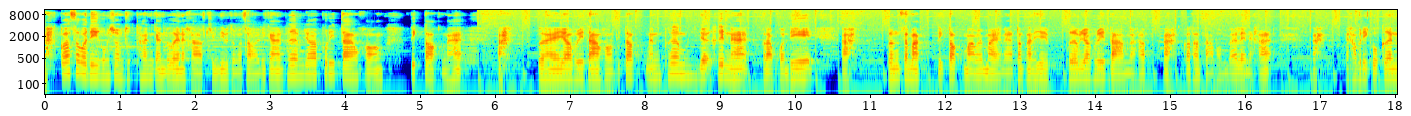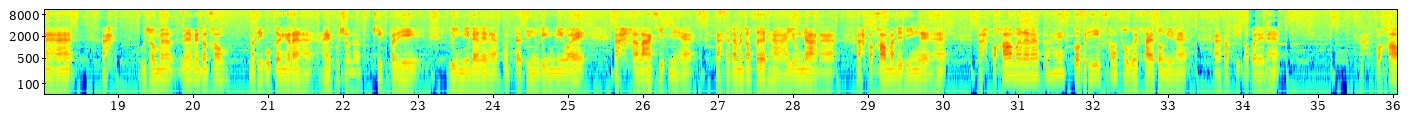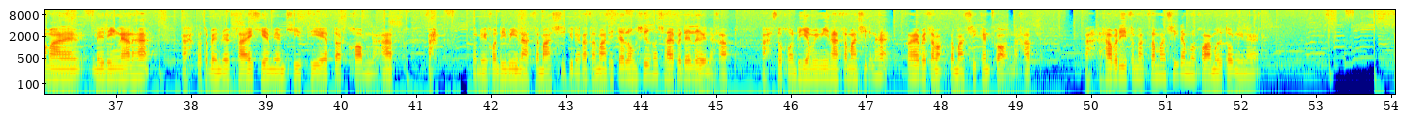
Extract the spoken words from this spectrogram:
อะก็สวัสดีคุณผู้ชมทุกท่านกันด้วยนะครับ คลิปนี้เป็นตัวสอนในการเพิ่มยอดผู้ติดตามของ TikTok นะฮะอะเพื่อให้ยอดผู้ติดตามของ TikTok นั้นเพิ่มเยอะขึ้นนะฮะสำหรับคนที่อะเพิ่งสมัคร TikTok มาใหม่ๆนะต้องการที่จะเพิ่มยอดผู้ติดตามนะครับอะก็ทำตามผมได้เลยนะครับอะให้เข้าไปที่ Google นะฮะอะคุณผู้ชมไม่ต้องไม่จำเป็นต้องเข้ามาที่ Google ก็ได้นะให้คุณผู้ชมนะคลิกไปที่ลิงก์นี้ได้เลยนะผมจะทิ้งลิงก์นี้ไว้ อะข้างล่างคลิปนี้ฮะอะจะได้ไม่ต้องเซิร์ชหายุ่งยากนะฮะอะก็เข้ามาในลิงก์เลยนะฮะอะพอเข้ามาแล้วนะก็ให้กดไปที่เข้าสู่เว็บไซต์ตรงนี้นะฮะอะก็คลิกเข้าไปเลยนะฮะอะพอเข้ามาในในลิงก์แล้วนะฮะอะก็จะเป็นเว็บไซต์ kmm-ts.com นะครับอะตรงนี้คนที่มีรหัสสมาชิกอยู่เนี่ยก็สามารถที่จะลงชื่อเข้าใช้ไปได้เลยนะครับอะส่วนคนที่ยังไม่มีรหัสสมาชิกนะฮะก็ให้ไปสมัครสมาชิกกันก่อนนะครับอะเข้าไปที่สมัครสมาชิกด้านบนขวามือตรงนี้นะ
